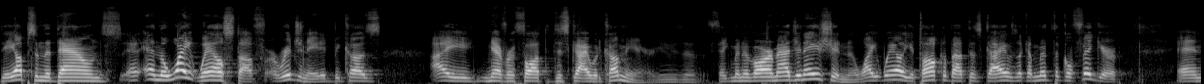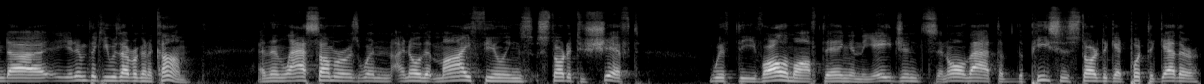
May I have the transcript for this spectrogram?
The ups and the downs, and, the White Whale stuff originated because I never thought that this guy would come here. He was a figment of our imagination. A white whale, you talk about this guy, he was like a mythical figure. And uh, you didn't think he was ever going to come. And then last summer was when I know that my feelings started to shift with the Varlamov thing and the agents and all that. The, the pieces started to get put together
